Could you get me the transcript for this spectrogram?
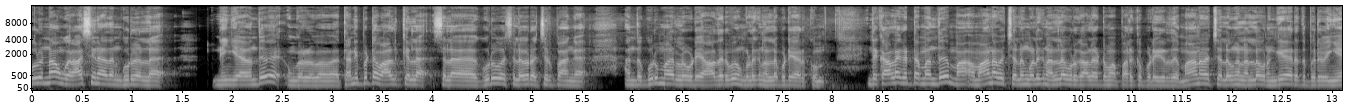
குருனா உங்கள் ராசிநாதன் குரு அல்ல. நீங்கள் வந்து உங்கள் தனிப்பட்ட வாழ்க்கையில் சில குருவை சில பேர் வச்சுருப்பாங்க. அந்த குருமார்களுடைய ஆதரவு உங்களுக்கு நல்லபடியாக இருக்கும். இந்த காலகட்டம் வந்து மா மாணவ செல்வங்களுக்கு நல்ல ஒரு காலகட்டமாக பார்க்கப்படுகிறது. மாணவ செல்வங்கள் நல்ல ஒரு அங்கீகாரத்தை பெறுவீங்க.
